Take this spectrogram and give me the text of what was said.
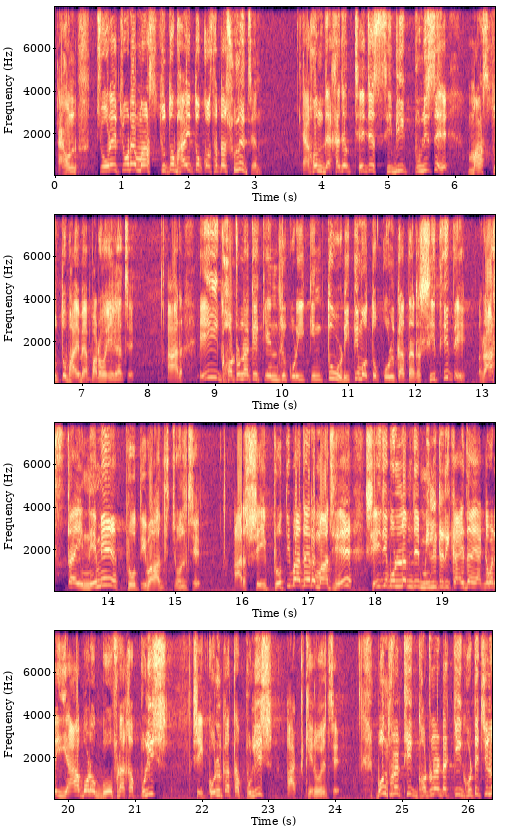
এখন চোরে চোরে মাস্তুতো ভাই তো কথাটা শুনেছেন। এখন দেখা যাচ্ছে যে সিভিক পুলিশে মাস্তুতো ভাই ব্যাপার হয়ে গেছে। আর এই ঘটনাকে কেন্দ্র করেই কিন্তু রীতিমতো কলকাতার সিথিতে রাস্তায় নেমে প্রতিবাদ চলছে। আর সেই প্রতিবাদের মাঝে সেই যে বললাম যে মিলিটারি কায়দায় একেবারে ইয়া বড় গোফ রাখা পুলিশ, সেই কলকাতা পুলিশ আটকে রয়েছে। বন্ধুরা, ঠিক ঘটনাটা কি ঘটেছিল?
